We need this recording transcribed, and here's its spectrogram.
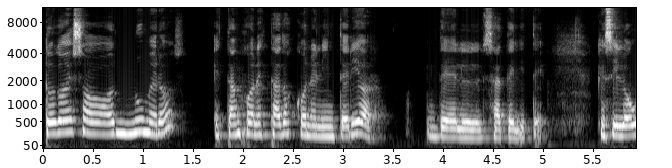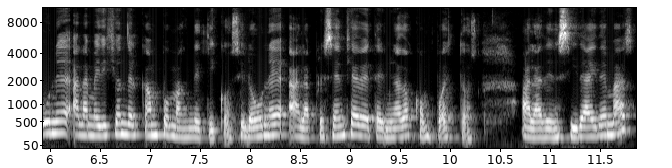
Todos esos números están conectados con el interior del satélite que si lo une a la medición del campo magnético, si lo une a la presencia de determinados compuestos, a la densidad y demás,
